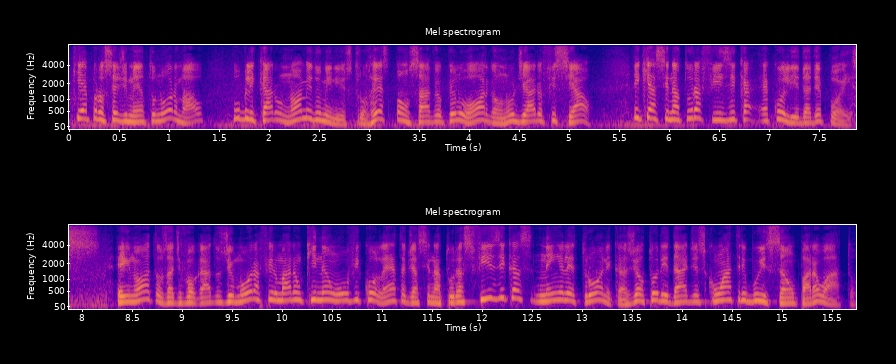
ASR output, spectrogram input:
que é procedimento normal publicar o nome do ministro responsável pelo órgão no Diário Oficial e que a assinatura física é colhida depois. Em nota, os advogados de Moura afirmaram que não houve coleta de assinaturas físicas nem eletrônicas de autoridades com atribuição para o ato.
